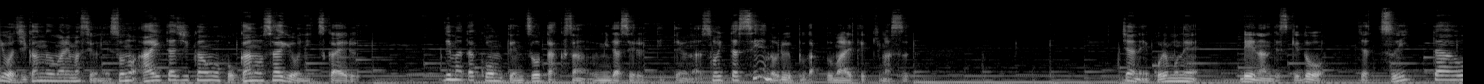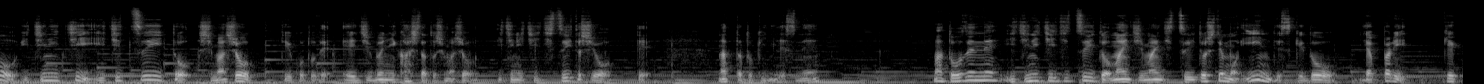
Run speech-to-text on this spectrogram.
要は時間が生まれますよね。その空いた時間を他の作業に使える。でまたコンテンツをたくさん生み出せるっていったようなそういった正のループが生まれてきます。じゃあねこれもね例なんですけどじゃあツイッターを1日1ツイートしましょうっていうことで、え、自分に課したとしましょう。1日1ツイートしようってなった時にですねまあ当然ね1日1ツイート毎日毎日ツイートしてもいいんですけどやっぱり結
